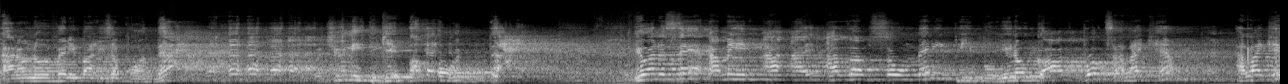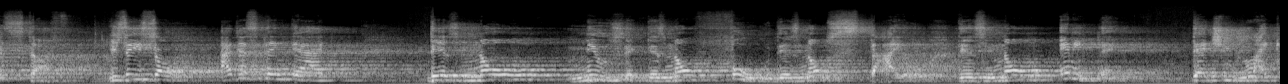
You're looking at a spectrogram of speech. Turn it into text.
I don't know if anybody's up on that, but you need to get up on that. You understand? I mean, I, I, I love so many people. You know, Garth Brooks, I like him. I like his stuff. You see, so I just think that there's no music, there's no food, there's no style, there's no anything that you like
